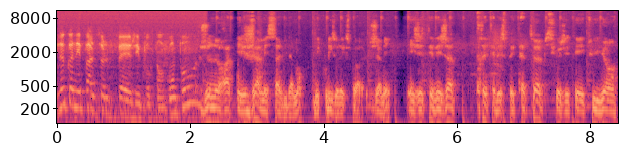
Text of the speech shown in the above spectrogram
ne connaît pas le solfège et pourtant compose. Je ne ratais jamais ça évidemment, les coulisses de l'exploit, jamais. Et j'étais déjà très téléspectateur puisque j'étais étudiant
